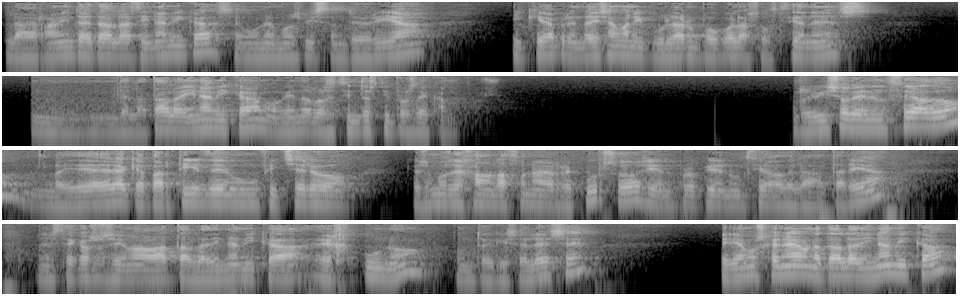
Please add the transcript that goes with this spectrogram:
la herramienta de tablas dinámicas, según hemos visto en teoría, y que aprendáis a manipular un poco las opciones mm, de la tabla dinámica moviendo los distintos tipos de campos. Reviso el enunciado. La idea era que a partir de un fichero os hemos dejado en la zona de recursos y en el propio enunciado de la tarea. En este caso se llamaba tabla dinámica eg1.xls. Queríamos generar una tabla dinámica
